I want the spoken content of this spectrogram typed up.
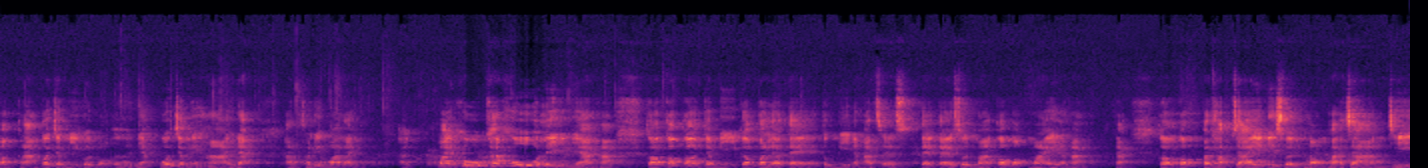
บางครั้งก็จะมีคนบอกเออเนี่ยกลัวจะไม่หายนะเขาเรียกว่าอะไรไหว้ครูค่าครูอะไรอย่างเงี้ยค่ะก็ก็ก็จะมีก็ก็แล้วแต่ตรงนี้นะคะแต่แต่ส่วนมากก็บอกไม่นะคะ ค่ะก็ก็ประทับใจในส่วนของพระอาจารย์ที่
